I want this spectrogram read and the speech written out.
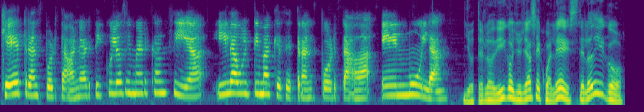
que transportaban artículos y mercancía y la última que se transportaba en mula. Yo te lo digo, yo ya sé cuál es, te lo digo.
